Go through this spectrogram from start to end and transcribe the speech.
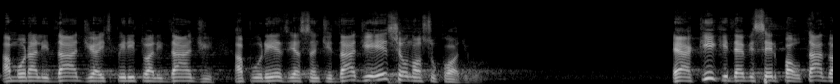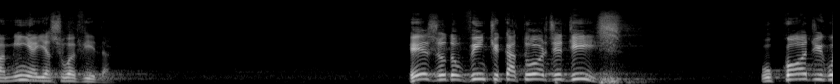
à moralidade, à espiritualidade, à pureza e à santidade, esse é o nosso código. É aqui que deve ser pautado a minha e a sua vida. Êxodo 20, 14 diz: o código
